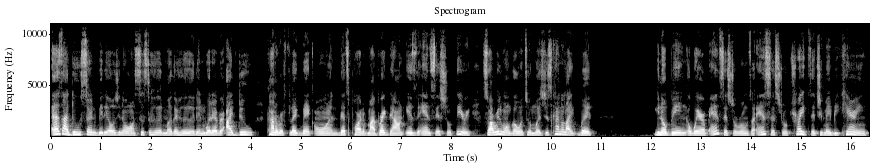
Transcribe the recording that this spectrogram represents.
as I do certain videos, you know, on sisterhood, motherhood, and whatever, I do kind of reflect back on that's part of my breakdown is the ancestral theory. So I really won't go into it much, just kind of like, but you know, being aware of ancestral wounds or ancestral traits that you may be carrying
